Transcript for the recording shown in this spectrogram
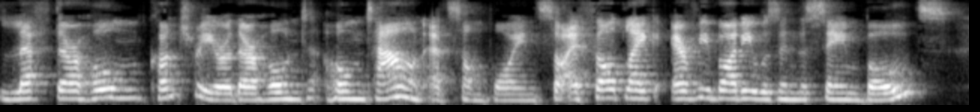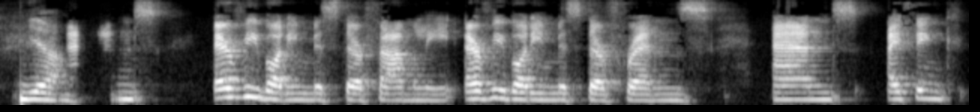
left their home country or their home hometown at some point. So I felt like everybody was in the same boat. Yeah. And everybody missed their family, everybody missed their friends. And I think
